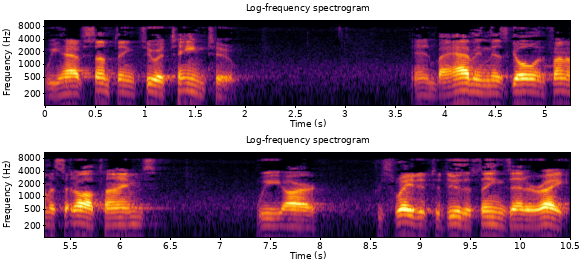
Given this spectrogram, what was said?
We have something to attain to. And by having this goal in front of us at all times, we are persuaded to do the things that are right.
